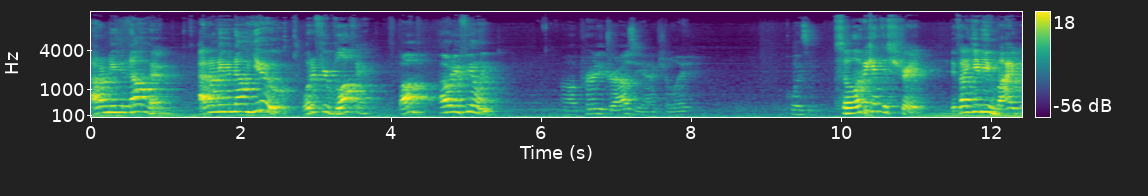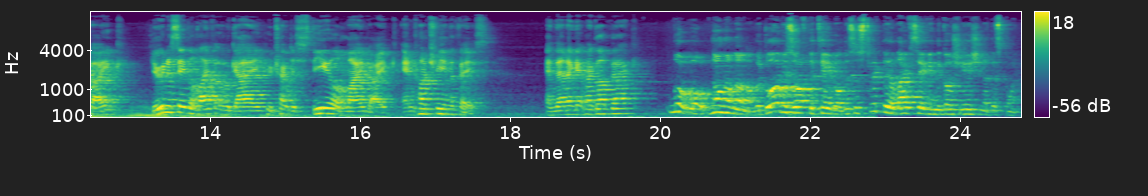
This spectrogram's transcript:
I don't even know him. I don't even know you. What if you're bluffing? Bob, how are you feeling? Uh, pretty drowsy, actually. Poison. So let me get this straight. If I give you my bike, you're gonna save the life of a guy who tried to steal my bike and punch me in the face. And then I get my glove back? Whoa, whoa, no, no, no, no. The glove is off the table. This is strictly a life saving negotiation at this point.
